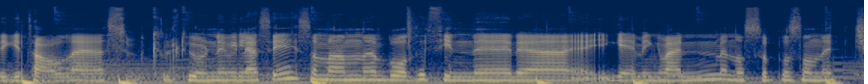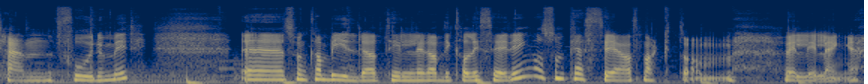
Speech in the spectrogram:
digitale subkulturene, vil jeg si, som man både finner eh, i gamingverdenen, men også på sånne Chan-forumer, eh, som kan bidra til radikalisering, og som PC har snakket om veldig lenge.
